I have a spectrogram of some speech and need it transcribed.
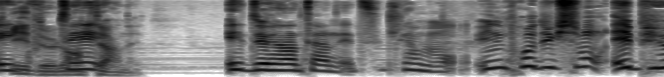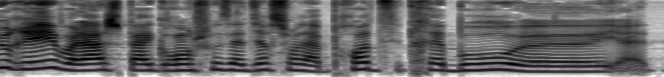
Et de l'internet. Et de l'internet, clairement. Une production épurée, voilà, j'ai pas grand chose à dire sur la prod, c'est très beau, euh, il y a des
